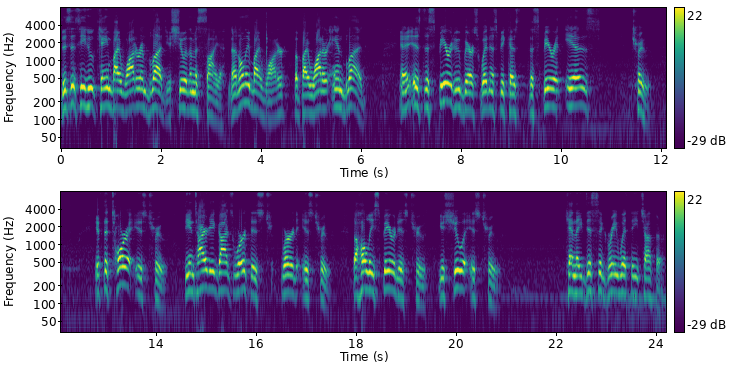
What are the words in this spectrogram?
This is he who came by water and blood, Yeshua the Messiah, not only by water, but by water and blood. And it is the Spirit who bears witness because the Spirit is truth. If the Torah is truth, the entirety of God's word is, tr- word is truth. The Holy Spirit is truth. Yeshua is truth. Can they disagree with each other?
